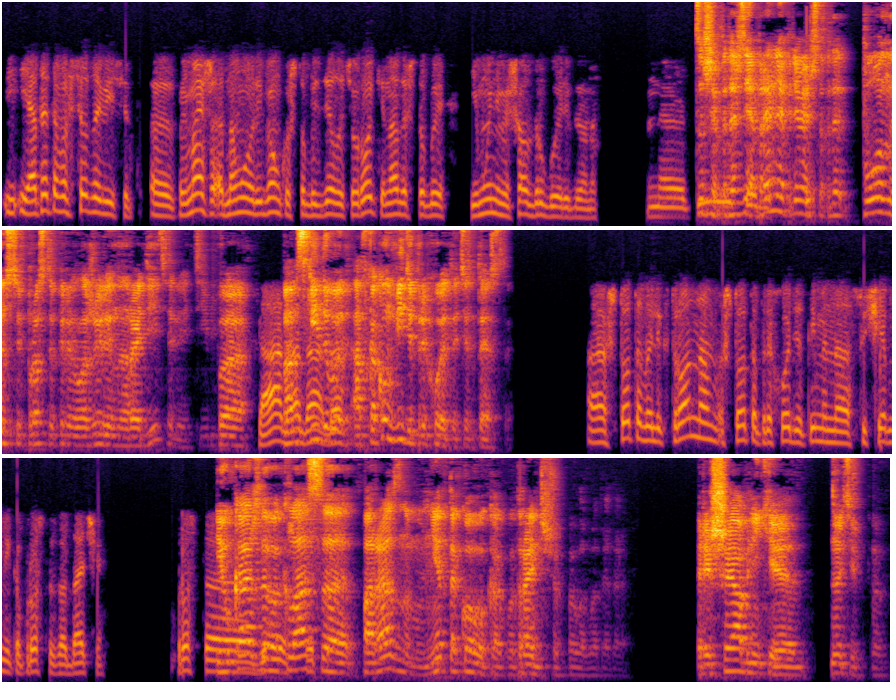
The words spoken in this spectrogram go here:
и, и от этого все зависит. Э, понимаешь, одному ребенку, чтобы сделать уроки, надо, чтобы ему не мешал другой ребенок. Э, Слушай, подожди, а правильно я понимаю, что полностью просто переложили на родителей? Типа, да, да, скидывают... Да, да. А в каком виде приходят эти тесты? А, что-то в электронном, что-то приходит именно с учебника, просто задачи. Просто и у каждого класса по-разному. Нет такого, как вот раньше было вот это. Решабники, ну типа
